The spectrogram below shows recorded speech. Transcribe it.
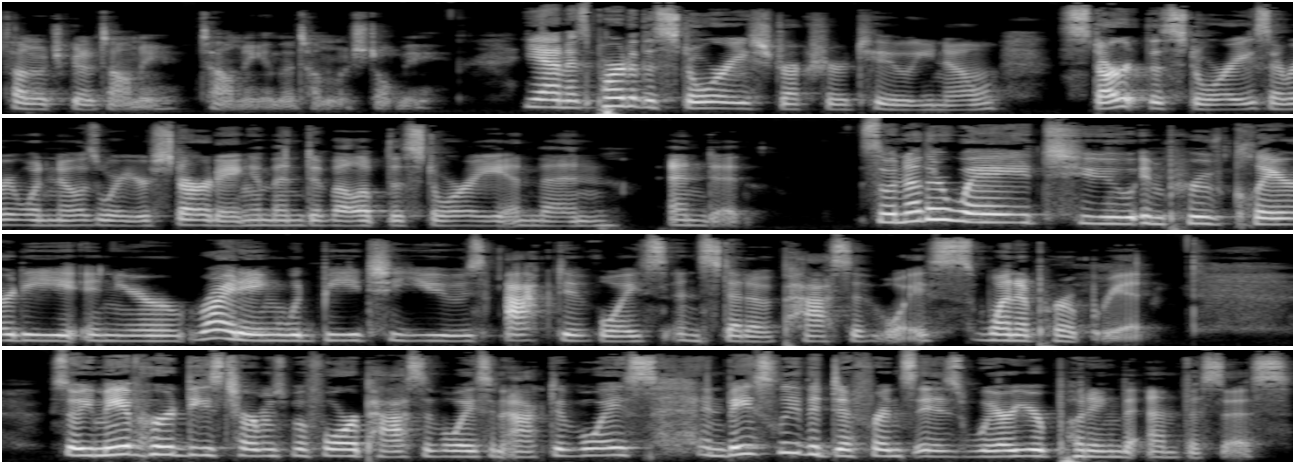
tell me what you're going to tell me tell me and then tell me what you told me Yeah, and it's part of the story structure too, you know. Start the story so everyone knows where you're starting and then develop the story and then end it. So another way to improve clarity in your writing would be to use active voice instead of passive voice when appropriate. So you may have heard these terms before, passive voice and active voice, and basically the difference is where you're putting the emphasis.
